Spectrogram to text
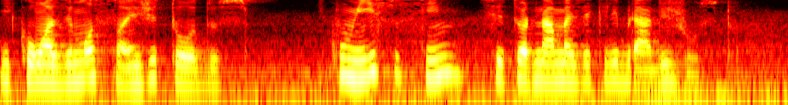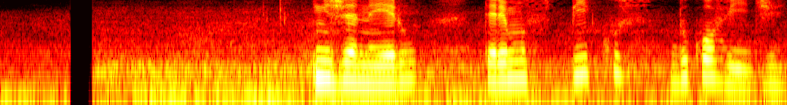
e com as emoções de todos. E com isso, sim, se tornar mais equilibrado e justo. Em janeiro, teremos picos do Covid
